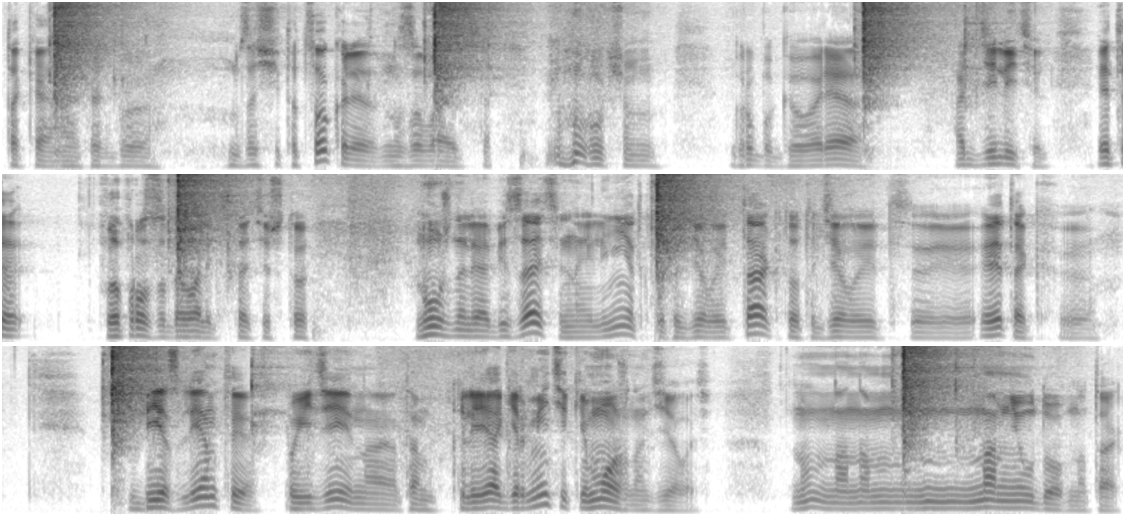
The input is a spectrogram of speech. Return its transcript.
такая, ну, как бы, защита цоколя называется. Ну, в общем, грубо говоря, отделитель. Это вопрос задавали, кстати, что нужно ли обязательно или нет. Кто-то делает так, кто-то делает э, этак. Э, без ленты, по идее, на там колея герметики можно делать. Ну, на, нам, нам неудобно так.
